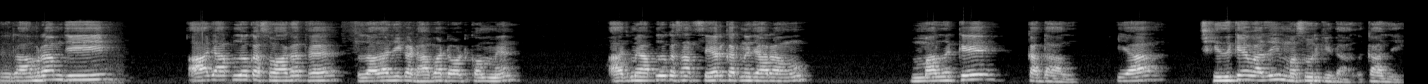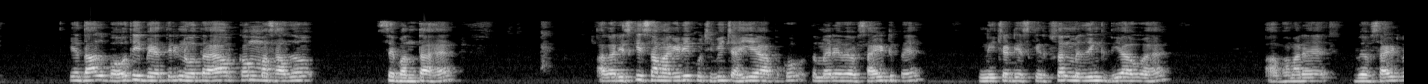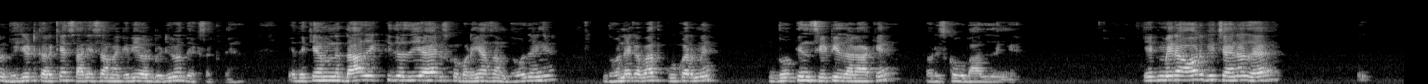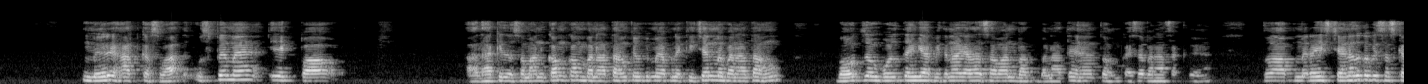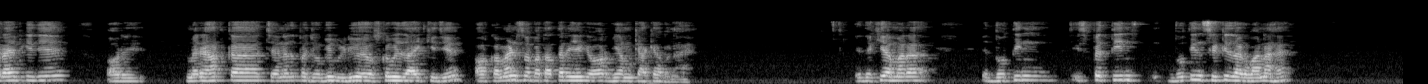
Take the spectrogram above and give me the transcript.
राम राम जी, आज आप लोगों का स्वागत है दादाजी का ढाबा डॉट कॉम में। आज मैं आप लोगों के साथ शेयर करने जा रहा हूँ मलके का दाल या छिलके वाली मसूर की दाल, काली। ये दाल बहुत ही बेहतरीन होता है और कम मसालों से बनता है। अगर इसकी सामग्री कुछ भी चाहिए आपको तो मेरे वेबसाइट पे नीचे डिस्क्रिप्शन में लिंक दिया हुआ है। आप हमारे वेबसाइट पर विज़िट करके सारी सामग्री और वीडियो देख सकते हैं। ये देखिए, हमने दाल एक किलो दिया है, इसको बढ़िया से हम धो देंगे। धोने के बाद कुकर में दो तीन सीटी लगा के और इसको उबाल देंगे एक मेरा और भी चैनल है, मेरे हाथ का स्वाद। उस पर मैं एक पाव, आधा किलो सामान कम कम बनाता हूँ, क्योंकि मैं अपने किचन में बनाता हूँ। बहुत लोग बोलते हैं कि आप इतना ज़्यादा सामान बनाते हैं तो हम कैसे बना सकते हैं? तो आप मेरे इस चैनल को भी सब्सक्राइब कीजिए और मेरे हाथ का चैनल पर जो भी वीडियो है उसको भी लाइक कीजिए और कमेंट्स में बताते रहिए कि और भी हम क्या क्या बनाए ये देखिए हमारा ये दो तीन, इस पर तीन, दो तीन सीटी लगवाना है।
